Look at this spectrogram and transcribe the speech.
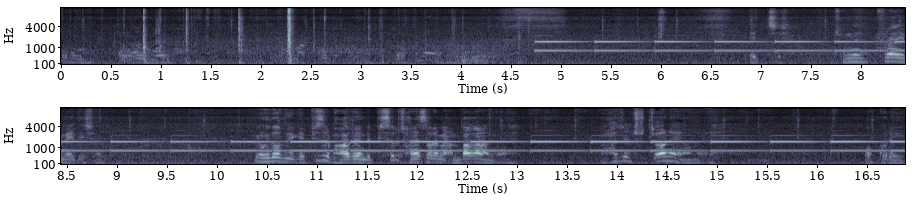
이러면 끝나는 거예요. 딱 맞고 또 끝나는 거예요. 엣지? 좋네. 프라임 에디션. 여기다도 이게 핏을 박아줘야 되는데 핏을 전에 사람이 안 박아놨네. 화질 주 쩌네요. 예. 업그레이드.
